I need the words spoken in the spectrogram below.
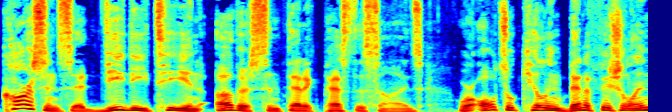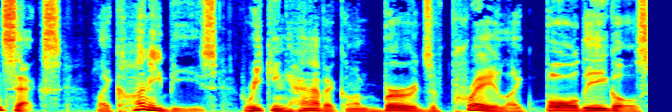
Carson said DDT and other synthetic pesticides were also killing beneficial insects like honeybees, wreaking havoc on birds of prey like bald eagles,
